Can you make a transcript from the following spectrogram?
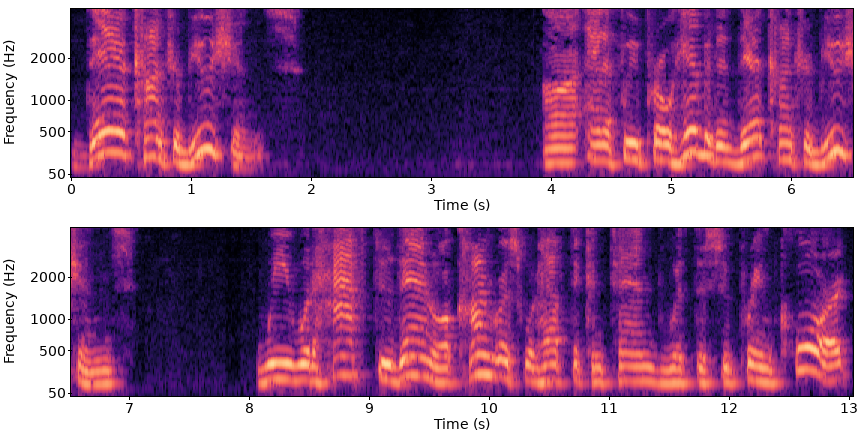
their contributions. Uh, and if we prohibited their contributions, we would have to then, or Congress would have to contend with the Supreme Court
